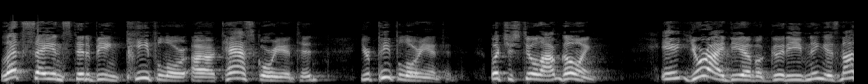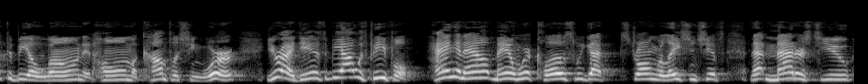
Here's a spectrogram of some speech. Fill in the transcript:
Let's say instead of being people or uh, task oriented, you're people oriented, but you're still outgoing. It, your idea of a good evening is not to be alone at home accomplishing work. Your idea is to be out with people, hanging out. Man, we're close. We got strong relationships. That matters to you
